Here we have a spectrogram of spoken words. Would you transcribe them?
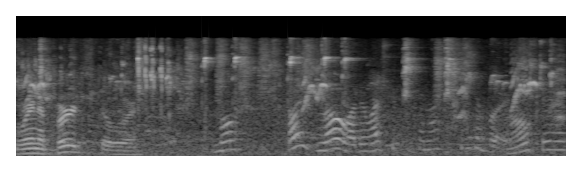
We're in a bird store. Go slow, otherwise cannot see the bird. Okay, okay.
